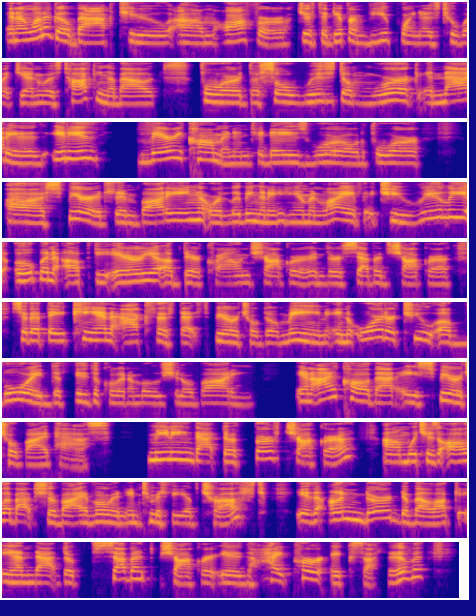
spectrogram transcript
and I want to go back to um, offer just a different viewpoint as to what Jen was talking about for the soul wisdom work. And that is, it is very common in today's world for uh, spirits embodying or living in a human life to really open up the area of their crown chakra and their seventh chakra so that they can access that spiritual domain in order to avoid the physical and emotional body. And I call that a spiritual bypass meaning that the first chakra, um, which is all about survival and intimacy of trust, is underdeveloped, and that the seventh chakra is hyper excessive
